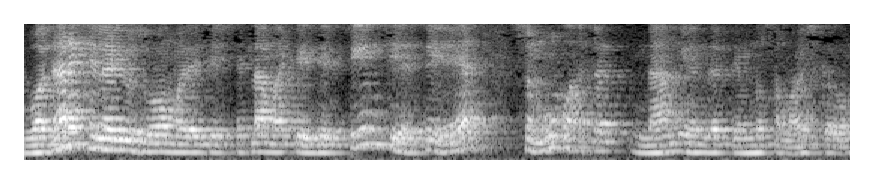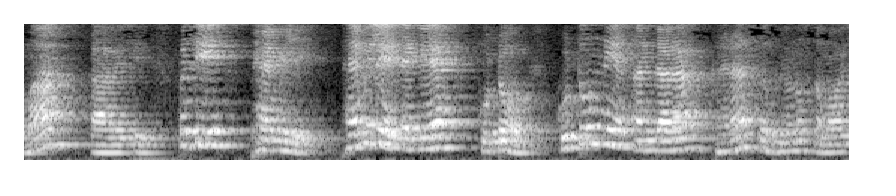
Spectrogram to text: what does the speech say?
વધારે ખેલાડીઓ જોવા મળે છે. એટલા માટે જે ટીમ છે, તે સમૂહવાચક નામની અંદર તેમનો સમાવેશ કરવામાં આવે છે. પછી ફેમિલી ફેમિલી એટલે કે કુટુંબ. કુટુંબની અંદર ઘણા સભ્યોનો સમાવેશ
